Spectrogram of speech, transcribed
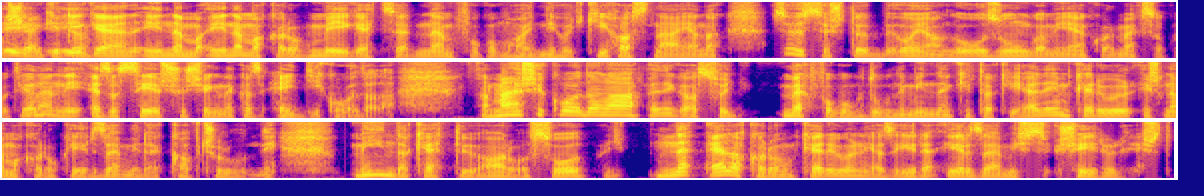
senkitől. Igen, én nem, én nem akarok még egyszer, nem fogom hagyni, hogy kihasználjanak. Az összes többi olyan lózung, ami ilyenkor meg szokott jelenni, ez a szélsőségnek az egyik oldala. A másik oldala pedig az, hogy meg fogok dugni mindenkit, aki elém kerül, és nem akarok érzelmileg kapcsolódni. Mind a kettő arról szól, hogy ne, el akarom kerülni az ére, érzelmi sérülést.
